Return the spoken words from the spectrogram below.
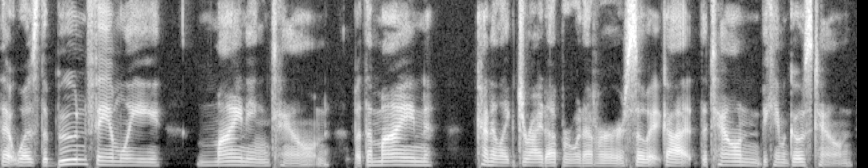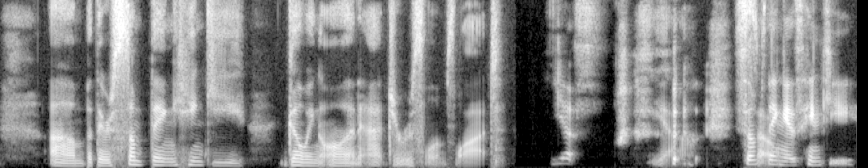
that was the Boone family mining town, but the mine kind of like dried up or whatever, so it got the town became a ghost town. Um, but there's something hinky going on at Jerusalem's lot. Yes. Yeah. Something is hinky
